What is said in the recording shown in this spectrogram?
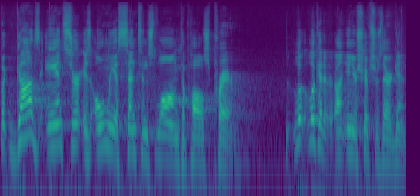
but God's answer is only a sentence long to Paul's prayer. Look, look at it uh, in your scriptures there again.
